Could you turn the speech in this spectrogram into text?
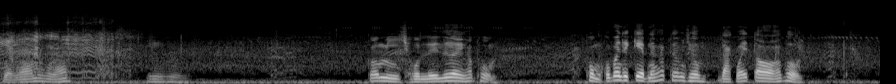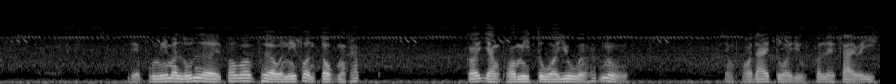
สวยงามมากนะอืมก็มีชนเรื่อยๆครับผม ผมก็ไม่ได้เก็บนะครับท่านผู้ชม ดักไว้ต่อครับผม เดี๋ยวพรุ่งนี้มาลุ้นเลย เพราะว่าเผื่อวันนี้ฝนตกนะครับ ก็ยังพอมีตัวอยู่นะครับหนู ยังพอได้ตัวอยู่ก็เลยใส่ไว้อีก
